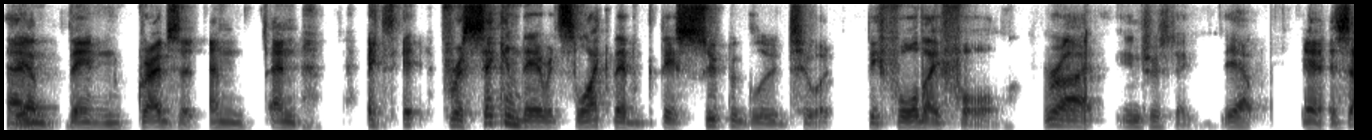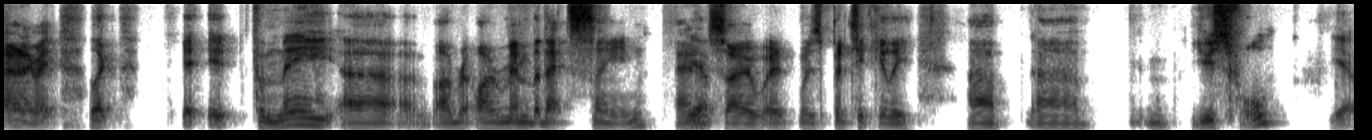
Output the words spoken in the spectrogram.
and yep. then grabs it, and and it's it, for a second there, it's like they're they're super glued to it before they fall. Right. Interesting. Yeah. Yeah. So anyway, like it, it for me, uh, I, re- I, remember that scene, and yep. so it was particularly uh, uh, useful. Yeah,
